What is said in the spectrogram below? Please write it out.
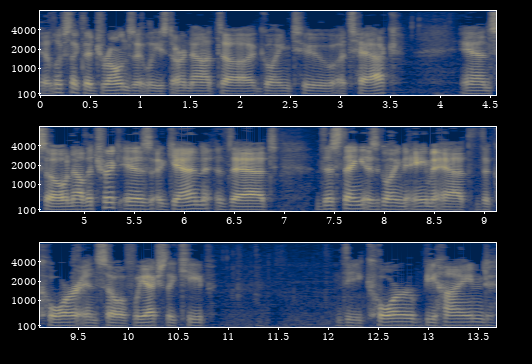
It looks like the drones, at least, are not uh, going to attack. And so now the trick is, again, that this thing is going to aim at the core. And so if we actually keep the core behind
